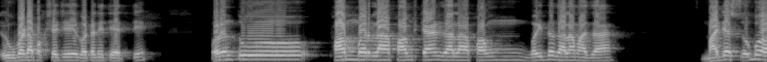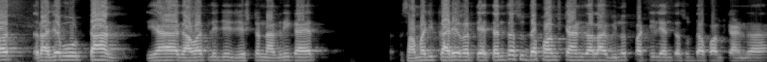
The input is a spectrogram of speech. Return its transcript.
उबाटा पक्षाचे गटनेते आहेत ते. परंतु फॉर्म भरला फॉर्म स्टँड झाला फॉर्म वैध झाला माझा. माझ्यासोबत राजाभाऊ टांग या गावातले जे ज्येष्ठ नागरिक आहेत सामाजिक कार्यकर्ते आहेत त्यांचा सुद्धा फॉर्म स्टँड झाला. विनोद पाटील यांचा सुद्धा फॉर्म स्टँड झाला.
